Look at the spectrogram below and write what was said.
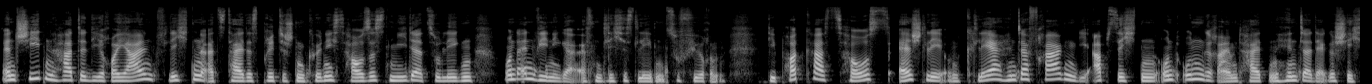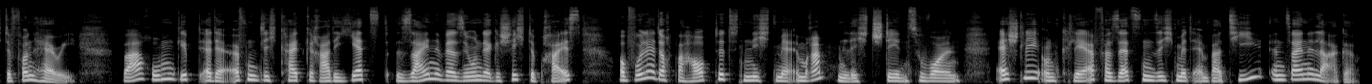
entschieden hatte, die royalen Pflichten als Teil des britischen Königshauses niederzulegen und ein weniger öffentliches Leben zu führen. Die Podcast-Hosts Ashley und Claire hinterfragen die Absichten und Ungereimtheiten hinter der Geschichte von Harry. Warum gibt er der Öffentlichkeit gerade jetzt seine Version der Geschichte preis, obwohl er doch behauptet, nicht mehr im Rampenlicht stehen zu wollen? Ashley und Claire versetzen sich mit Empathie in seine Lage.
